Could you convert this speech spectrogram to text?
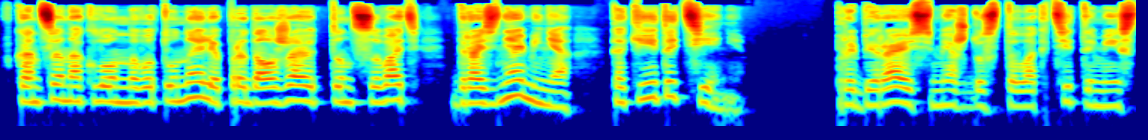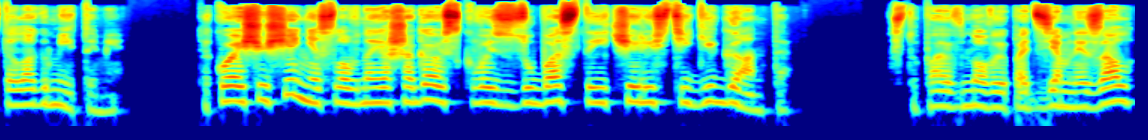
В конце наклонного туннеля продолжают танцевать, дразня меня, какие-то тени. Пробираюсь между сталактитами и сталагмитами. Такое ощущение, словно я шагаю сквозь зубастые челюсти гиганта. Вступаю в новый подземный зал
